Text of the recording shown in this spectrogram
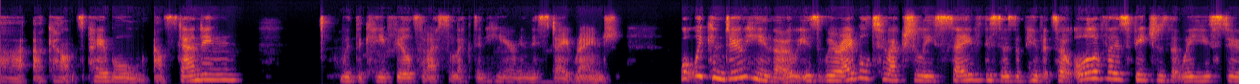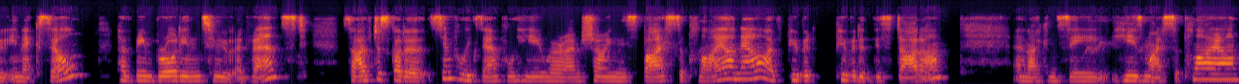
uh, accounts payable outstanding with the key fields that I selected here in this date range. What we can do here though is we're able to actually save this as a pivot. So all of those features that we're used to in Excel have been brought into advanced. So I've just got a simple example here where I'm showing this by supplier now. I've pivot, pivoted this data and I can see here's my supplier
